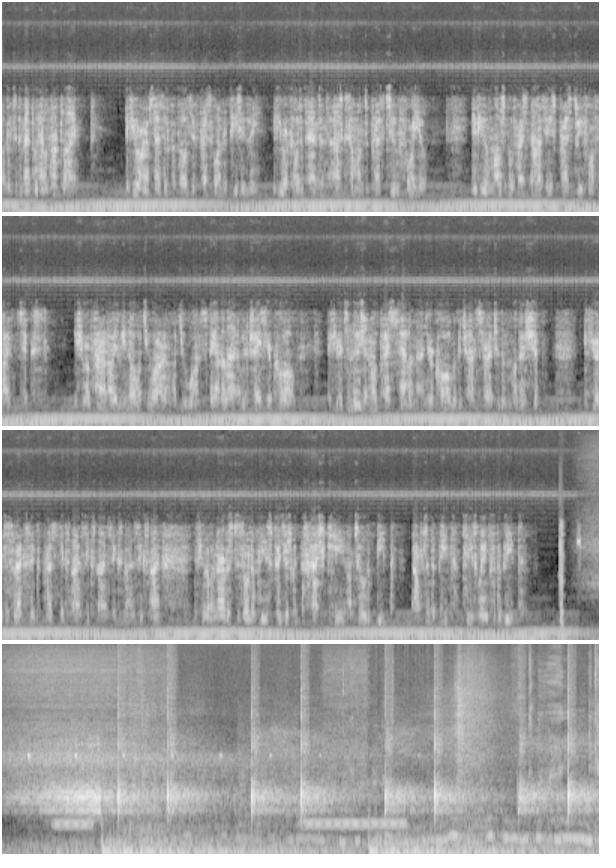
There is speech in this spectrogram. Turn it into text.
welcome to the mental health hotline. If you are obsessive compulsive, press 1 repeatedly. If you are codependent, ask someone to press 2 for you. If you have multiple personalities, press 3, 4, 5, and 6. If you are paranoid, we know what you are and what you want. Stay on the line and we'll trace your call. If you're delusional, press 7 and your call will be transferred to the mothership. If you're dyslexic, press 69696969. If you have a nervous disorder, please fidget with the hash key until the beep. After the beep, please wait for the beep.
